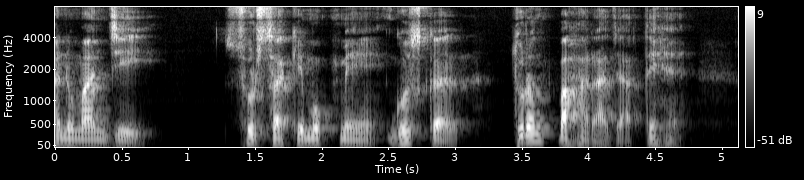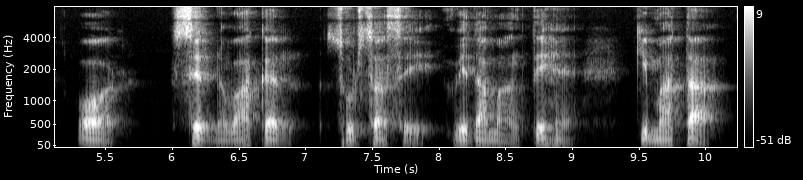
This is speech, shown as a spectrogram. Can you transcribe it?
हनुमान जी सुरसा के मुख में घुसकर तुरंत बाहर आ जाते हैं और सिर नवाकर सुरसा से विदा मांगते हैं कि, माता,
